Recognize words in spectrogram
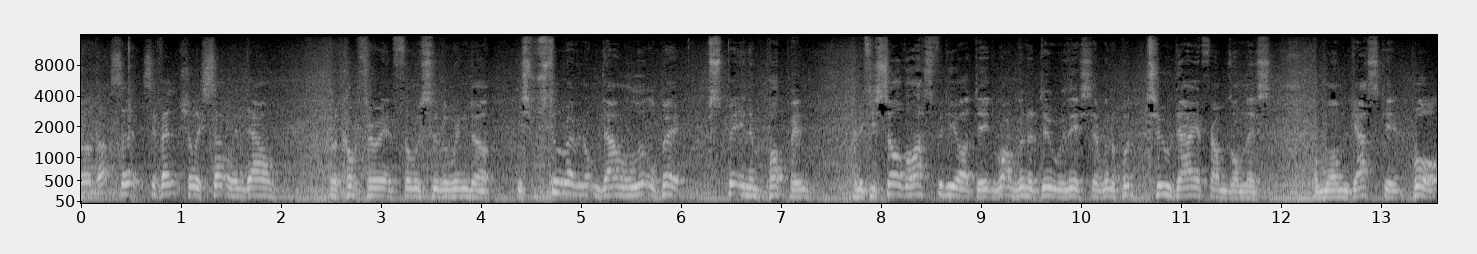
So that's it, it's eventually settling down. Going to come through here and fill this through the window. It's still revving up and down a little bit, spitting and popping. And if you saw the last video I did, what I'm going to do with this, I'm going to put two diaphragms on this and one gasket. But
